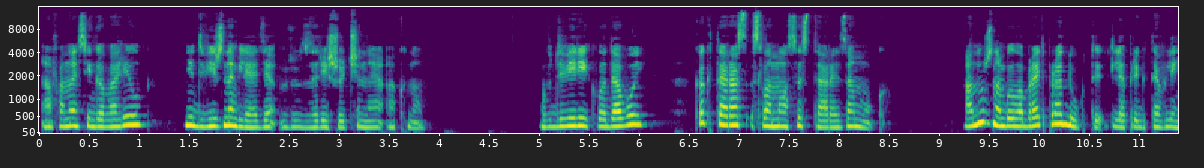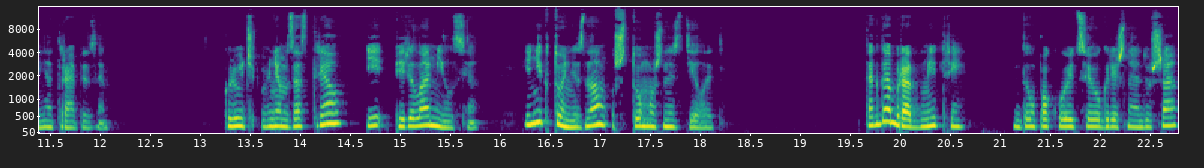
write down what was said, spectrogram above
Афанасий говорил, недвижно глядя в зарешеченное окно. В двери кладовой как-то раз сломался старый замок, а нужно было брать продукты для приготовления трапезы. Ключ в нем застрял и переломился, и никто не знал, что можно сделать. Тогда брат Дмитрий, да упокоится его грешная душа,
